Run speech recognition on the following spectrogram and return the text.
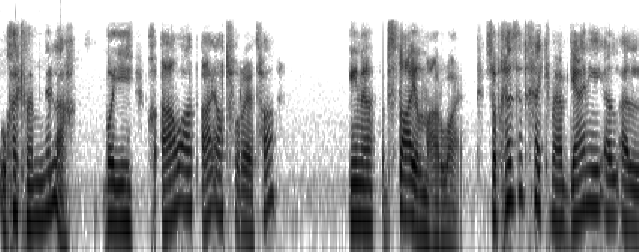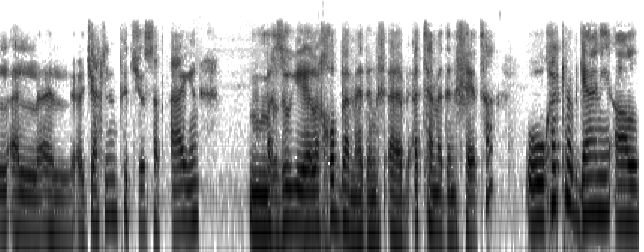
وخكما من الله. بي آوات آي أطفريتها إنا بستايل مع رواية سو بخزت خكمة بجاني ال ال ال ال جاكلين بيتشو سب آين مغزوية لخبة مدن أتا مدن خيتا وخكمة بجاني ال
